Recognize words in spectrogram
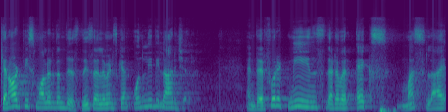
cannot be smaller than this, these elements can only be larger and therefore it means that our x must lie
